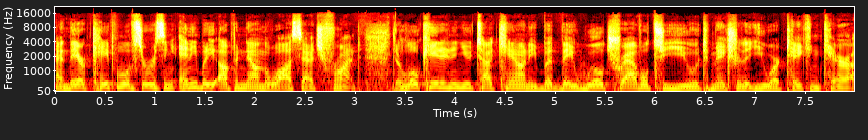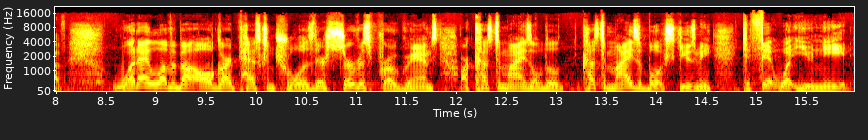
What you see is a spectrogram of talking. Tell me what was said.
and they are capable of servicing anybody up and down the Wasatch Front. They're located in Utah County, but they will travel to you to make sure that you are taken care of. What I love about Allguard Pest Control is their service programs are customizable, customizable, excuse me, to fit what you need.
